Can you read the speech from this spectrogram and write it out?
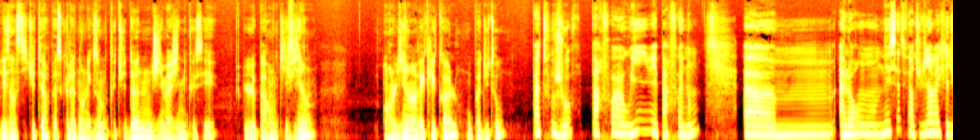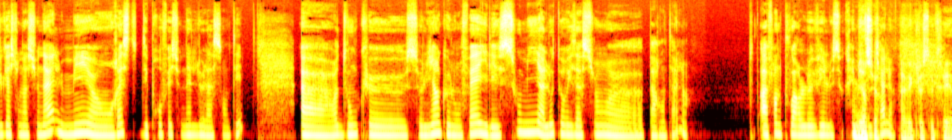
les instituteurs, parce que là, dans l'exemple que tu donnes, j'imagine que c'est le parent qui vient en lien avec l'école ou pas du tout? Pas toujours. Parfois oui, mais parfois non. Euh, alors on essaie de faire du lien avec l'éducation nationale, mais on reste des professionnels de la santé. Euh, donc euh, ce lien que l'on fait, il est soumis à l'autorisation euh, parentale afin de pouvoir lever le secret Bien médical. Sûr, avec le secret.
